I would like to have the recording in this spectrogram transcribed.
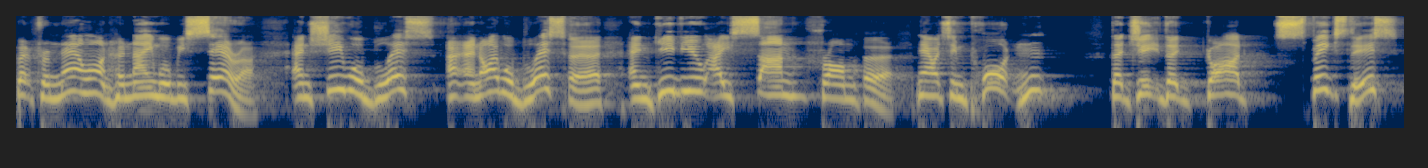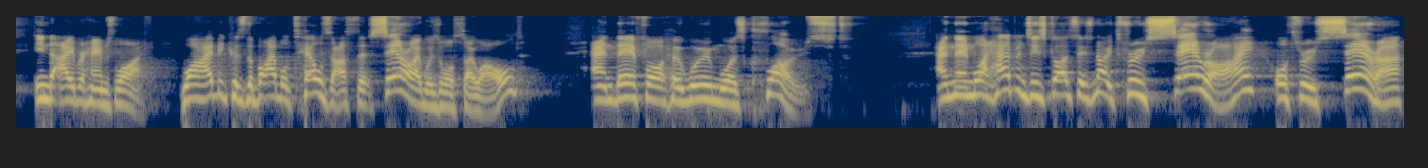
but from now on her name will be Sarah. And she will bless, and I will bless her and give you a son from her. Now it's important that, G- that God speaks this into Abraham's life. Why? Because the Bible tells us that Sarai was also old and therefore her womb was closed. And then what happens is God says, No, through Sarai or through Sarah,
